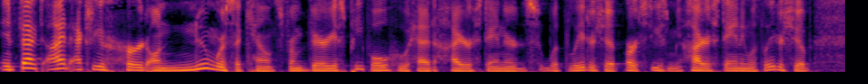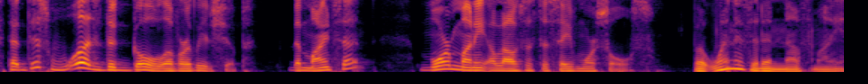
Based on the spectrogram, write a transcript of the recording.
In fact, I'd actually heard on numerous accounts from various people who had higher standards with leadership, or excuse me, higher standing with leadership, that this was the goal of our leadership. The mindset more money allows us to save more souls. But when is it enough money?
